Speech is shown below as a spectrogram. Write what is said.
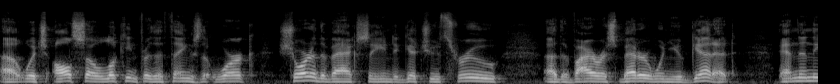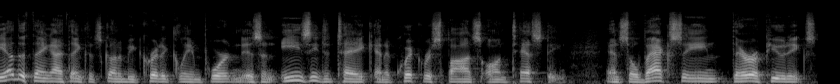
uh, which also looking for the things that work short of the vaccine to get you through uh, the virus better when you get it. And then the other thing I think that's going to be critically important is an easy to take and a quick response on testing. And so, vaccine, therapeutics,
